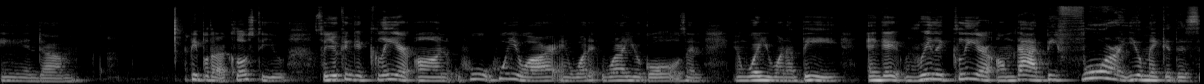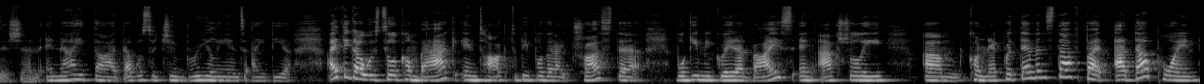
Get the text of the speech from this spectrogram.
and um, people that are close to you so you can get clear on who, who you are and what what are your goals and and where you want to be and get really clear on that before you make a decision. And i thought that was such a brilliant idea. I think i will still come back and talk to people that i trust that will give me great advice and actually um, connect with them and stuff but at that point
